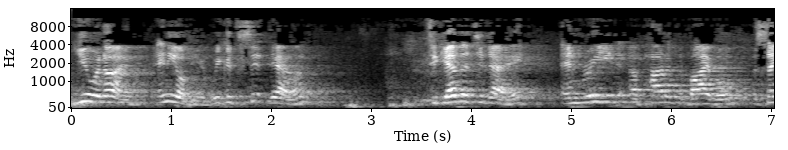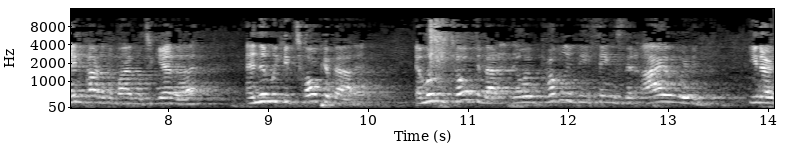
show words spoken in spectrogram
you and I, any of you, we could sit down together today and read a part of the Bible, the same part of the Bible together, and then we could talk about it. And when we talked about it, there would probably be things that I would, you know,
